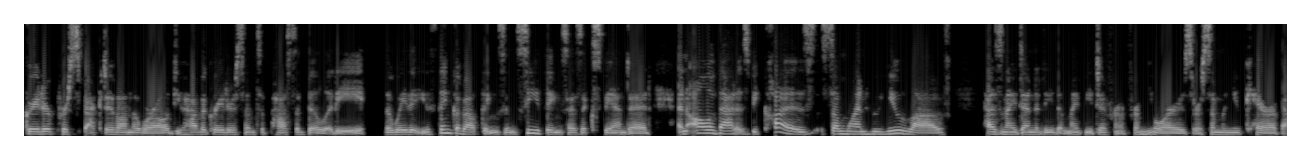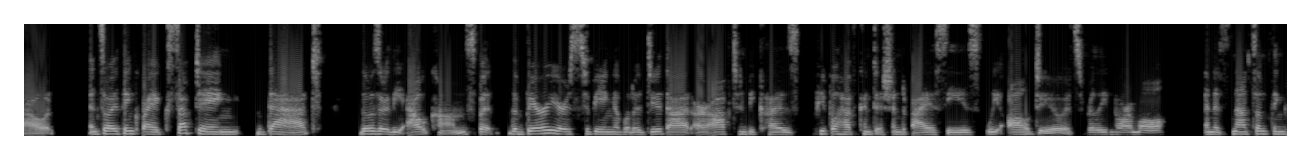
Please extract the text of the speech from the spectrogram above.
greater perspective on the world. You have a greater sense of possibility. The way that you think about things and see things has expanded. And all of that is because someone who you love has an identity that might be different from yours or someone you care about. And so I think by accepting that, those are the outcomes. But the barriers to being able to do that are often because people have conditioned biases. We all do. It's really normal. And it's not something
